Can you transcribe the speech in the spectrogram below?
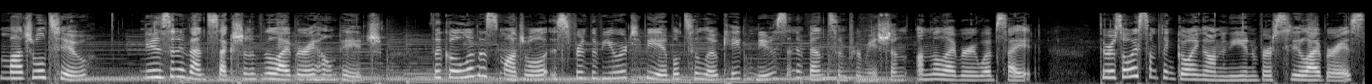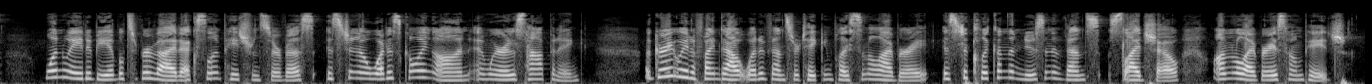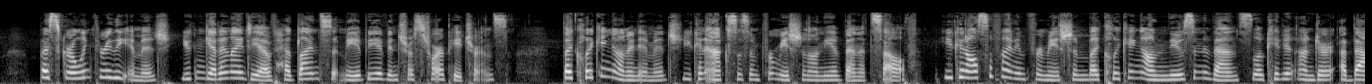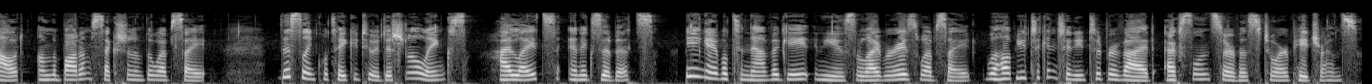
Module 2 News and Events section of the library homepage. The goal of this module is for the viewer to be able to locate news and events information on the library website. There is always something going on in the university libraries. One way to be able to provide excellent patron service is to know what is going on and where it is happening. A great way to find out what events are taking place in a library is to click on the News and Events slideshow on the library's homepage. By scrolling through the image, you can get an idea of headlines that may be of interest to our patrons. By clicking on an image, you can access information on the event itself. You can also find information by clicking on News and Events located under About on the bottom section of the website. This link will take you to additional links, highlights, and exhibits. Being able to navigate and use the library's website will help you to continue to provide excellent service to our patrons.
